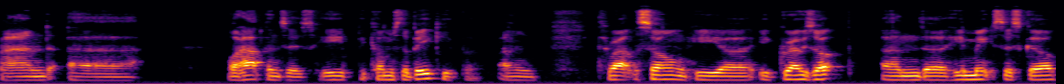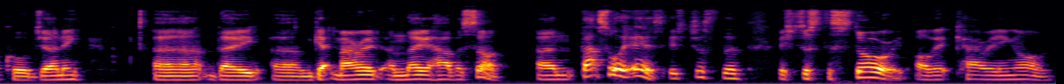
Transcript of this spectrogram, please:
and uh, what happens is he becomes the beekeeper, and throughout the song he uh, he grows up and uh, he meets this girl called Jenny. Uh, they um, get married and they have a son, and that's all it is. It's just the it's just the story of it carrying on,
